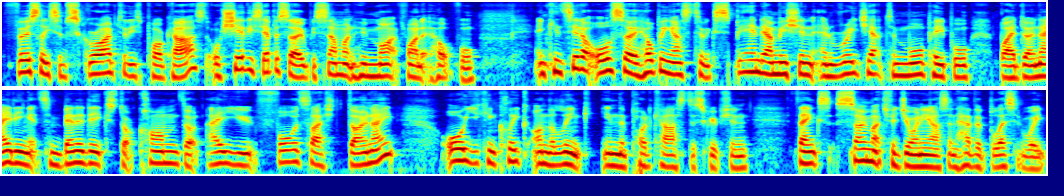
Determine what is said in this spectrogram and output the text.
Firstly, subscribe to this podcast or share this episode with someone who might find it helpful. And consider also helping us to expand our mission and reach out to more people by donating at stbenedicts.com.au forward slash donate, or you can click on the link in the podcast description. Thanks so much for joining us and have a blessed week.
